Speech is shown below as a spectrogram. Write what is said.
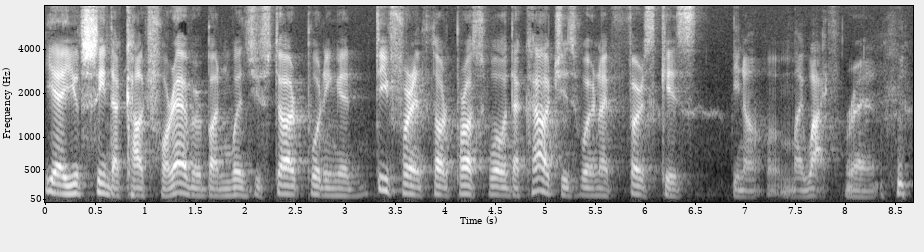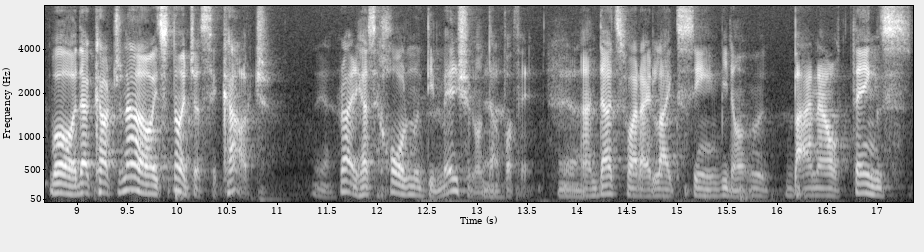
yeah, you've seen that couch forever, but once you start putting a different thought process, well, the couch is when I first kissed, you know, my wife. Right. Well, that couch now, it's not just a couch, yeah. right? It has a whole new dimension on top of it. Yeah. And that's what I like seeing, you know, banal things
